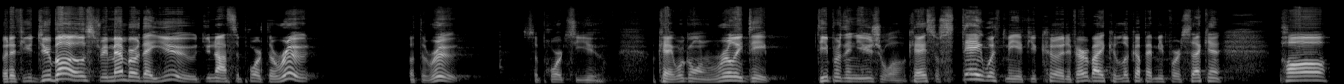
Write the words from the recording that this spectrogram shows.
But if you do boast, remember that you do not support the root, but the root supports you. Okay, we're going really deep, deeper than usual. Okay, so stay with me if you could. If everybody could look up at me for a second. Paul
